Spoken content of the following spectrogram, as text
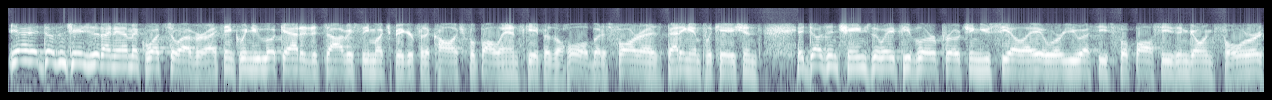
Yeah, it doesn't change the dynamic whatsoever. I think when you look at it, it's obviously much bigger for the college football landscape as a whole. But as far as betting implications, it doesn't change the way people are approaching UCLA or USC's football season going forward.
